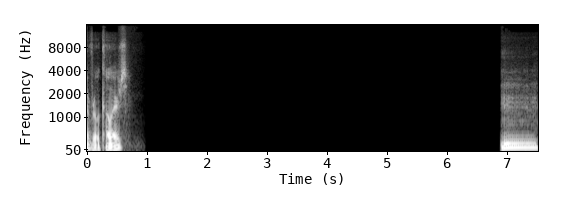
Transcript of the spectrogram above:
Several colors. Mm,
